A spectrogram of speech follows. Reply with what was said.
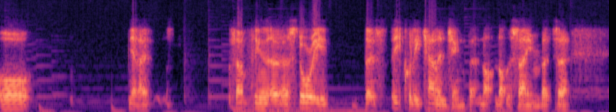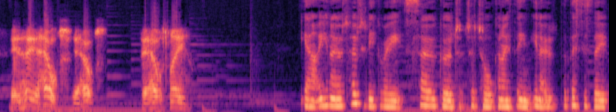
or, you know, something, a story that's equally challenging but not, not the same. But uh, it, it helps. It helps. It helps me. Yeah, you know, totally agree. It's so good to talk, and I think you know that this is the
